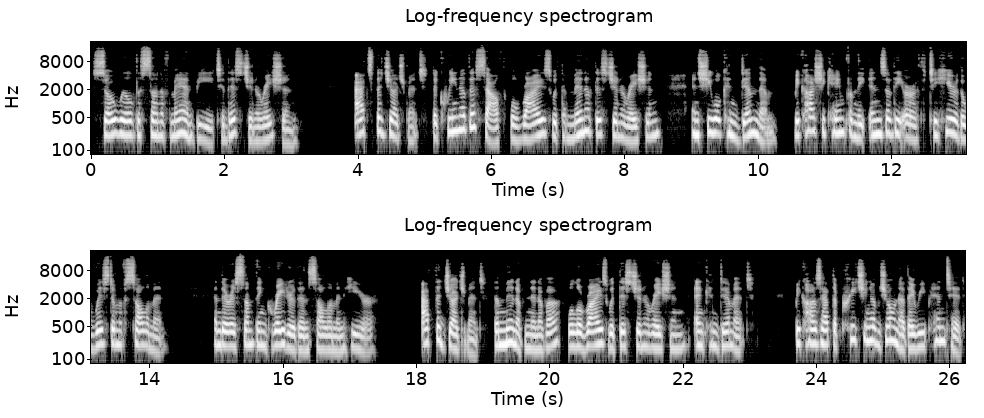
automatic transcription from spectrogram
so will the Son of Man be to this generation. At the judgment, the Queen of the South will rise with the men of this generation, and she will condemn them, because she came from the ends of the earth to hear the wisdom of Solomon. And there is something greater than Solomon here. At the judgment, the men of Nineveh will arise with this generation and condemn it, because at the preaching of Jonah they repented,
